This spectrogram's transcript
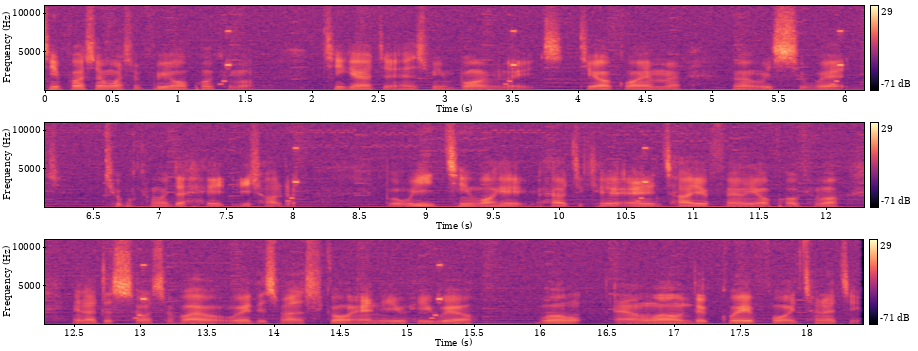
Team person wants to free all Pokemon. T-Gadget has been born late. The Aqua and uh, with Switch. Two Pokemon that hate each other. But we, Team Rocket, have to kill an entire family of Pokemon and let the soul survive where this must go and he, will will around the grave for eternity.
